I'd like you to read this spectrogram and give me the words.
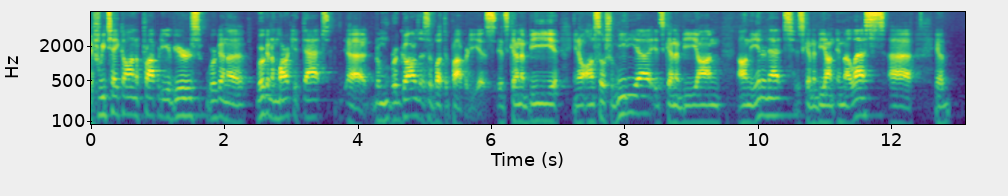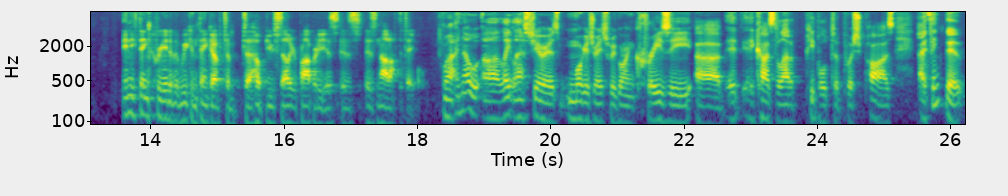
if we take on a property of yours, we're gonna we're gonna market that uh, regardless of what the property is. It's gonna be you know on social media. It's gonna be on on the internet. It's gonna be on MLS. Uh, you know anything creative that we can think of to, to help you sell your property is is is not off the table. Well, I know uh, late last year, as mortgage rates were going crazy, uh, it, it, caused a lot of people to push pause. I think the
